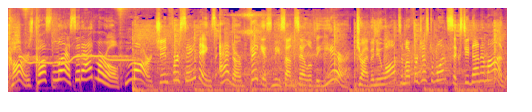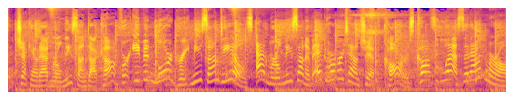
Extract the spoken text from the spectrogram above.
Cars cost less at Admiral. March in for savings and our biggest Nissan sale of the year. Drive a new Altima for just $169 a month. Check out admiralnissan.com for even more great Nissan deals. Admiral Nissan of Egg Harbor Township. Cars cost less at Admiral.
